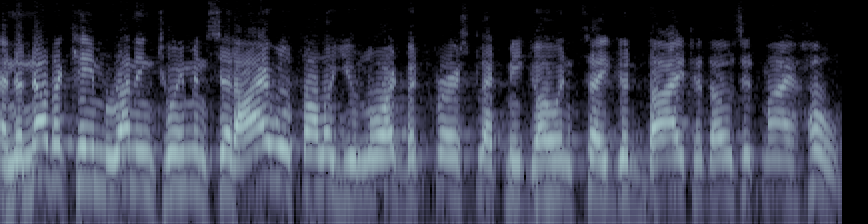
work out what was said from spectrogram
And another came running to him and said, I will follow you, Lord, but first let me go and say goodbye to those at my home.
